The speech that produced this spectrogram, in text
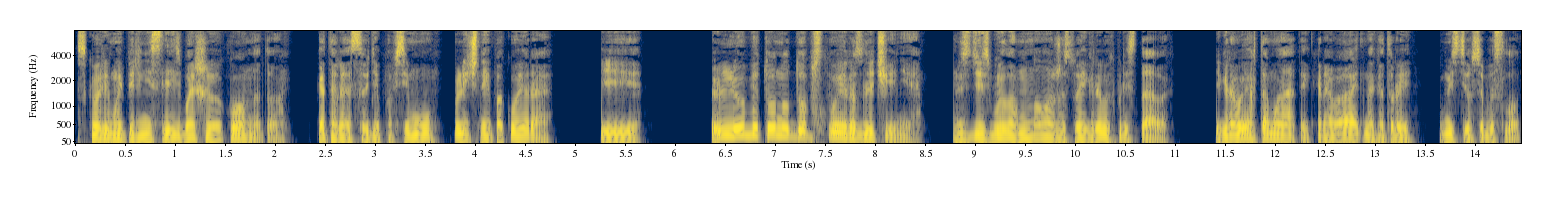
Вскоре мы перенеслись в большую комнату, которая, судя по всему, личные покои Ра. И любит он удобство и развлечения. Здесь было множество игровых приставок, игровые автоматы, кровать, на которой уместился бы слон.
